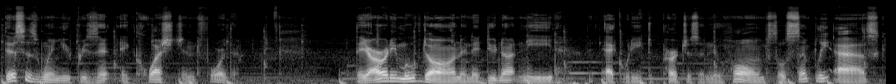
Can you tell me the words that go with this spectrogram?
this is when you present a question for them. They already moved on and they do not need the equity to purchase a new home, so simply ask,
